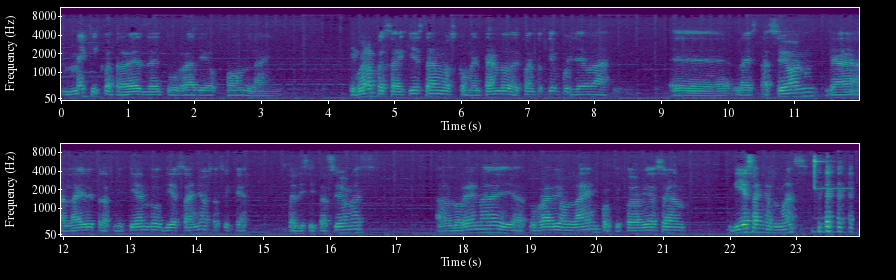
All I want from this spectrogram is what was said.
México a través de tu radio online. Y bueno, pues aquí estamos comentando de cuánto tiempo lleva eh, la estación ya al aire transmitiendo 10 años, así que felicitaciones a Lorena y a tu radio online porque todavía sean 10 años más.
